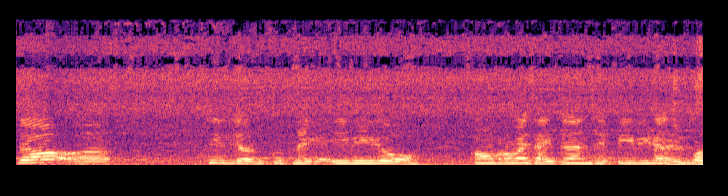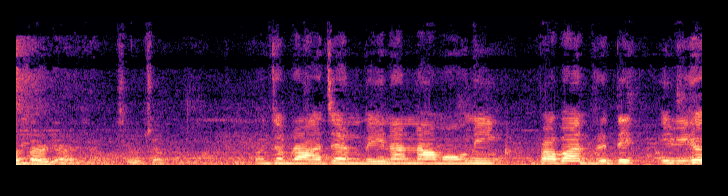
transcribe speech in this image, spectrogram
సో ఇది అనుకుంటున్నాయి ఈ వీడియో కాంప్రమైజ్ అవుతుంది అని చెప్పి ఈ వీడియో చూసి కొంచెం రాజన్ వేణన్న మౌని పవన్ రితిక్ ఈ వీడియో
